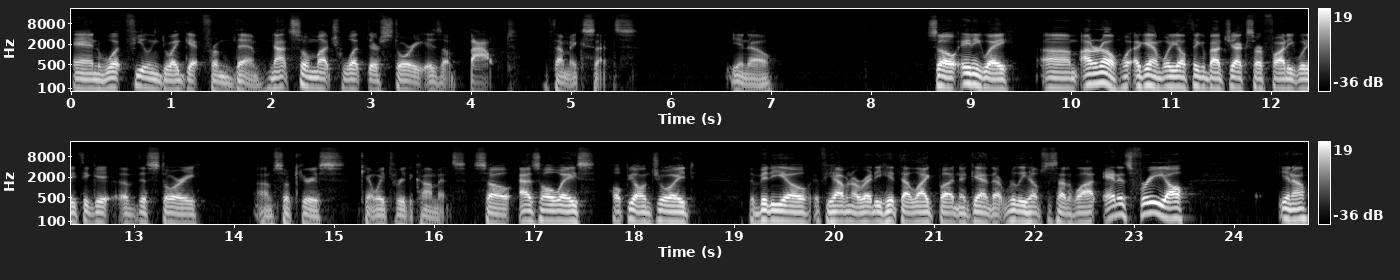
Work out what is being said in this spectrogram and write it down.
And what feeling do I get from them? Not so much what their story is about, if that makes sense. You know? So, anyway, um, I don't know. Again, what do y'all think about Jack Sarfatti? What do you think of this story? I'm so curious. Can't wait to read the comments. So, as always, hope y'all enjoyed the video. If you haven't already, hit that like button. Again, that really helps us out a lot. And it's free, y'all. You know,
